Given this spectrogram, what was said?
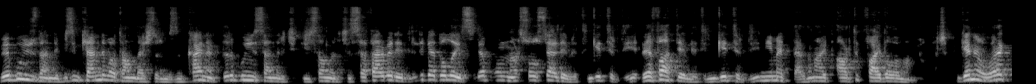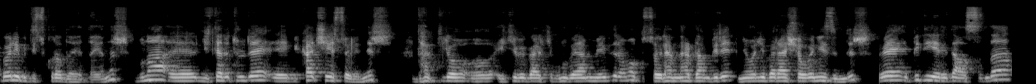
ve bu yüzden de bizim kendi vatandaşlarımızın kaynakları bu insanlar için insanlar için seferber edildi ve dolayısıyla onlar sosyal devletin getirdiği, refah devletinin getirdiği nimetlerden artık faydalanamıyorlar. Genel olarak böyle bir diskura dayanır. Buna e, literatürde e, birkaç şey söylenir. Daktilo e, ekibi belki bunu beğenmeyebilir ama bu söylemlerden biri neoliberal şovenizmdir ve bir diğeri de aslında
